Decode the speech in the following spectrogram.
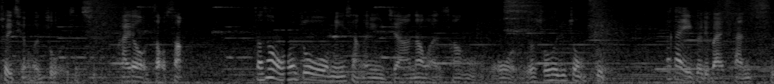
睡前会做的事情，还有早上，早上我会做冥想跟瑜伽，那晚上我有时候会去重训，大概一个礼拜三次，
